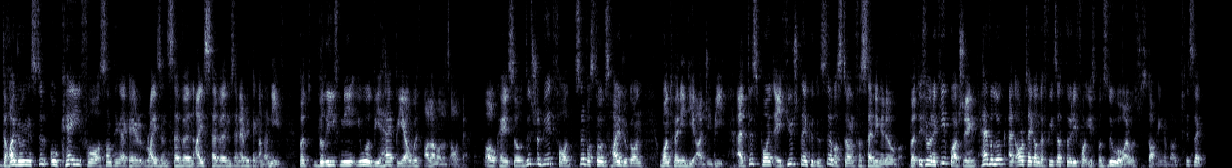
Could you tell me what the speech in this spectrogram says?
the Hydrogon is still okay for something like a Ryzen 7, i7s and everything underneath. But believe me, you will be happier with other models out there. Okay, so this should be it for Silverstone's Hydrogon 120D RGB. At this point, a huge thank you to Silverstone for sending it over. But if you want to keep watching, have a look at our take on the Freezer 34 Esports Duo I was just talking about. It's like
